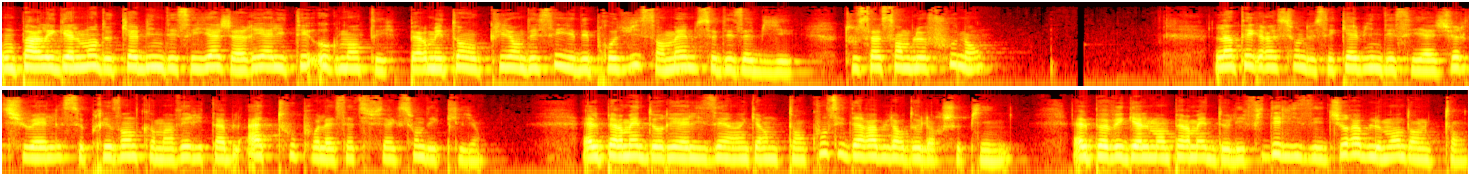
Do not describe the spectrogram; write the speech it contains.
on parle également de cabines d'essayage à réalité augmentée, permettant aux clients d'essayer des produits sans même se déshabiller. Tout ça semble fou, non? L'intégration de ces cabines d'essayage virtuelles se présente comme un véritable atout pour la satisfaction des clients. Elles permettent de réaliser un gain de temps considérable lors de leur shopping. Elles peuvent également permettre de les fidéliser durablement dans le temps.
